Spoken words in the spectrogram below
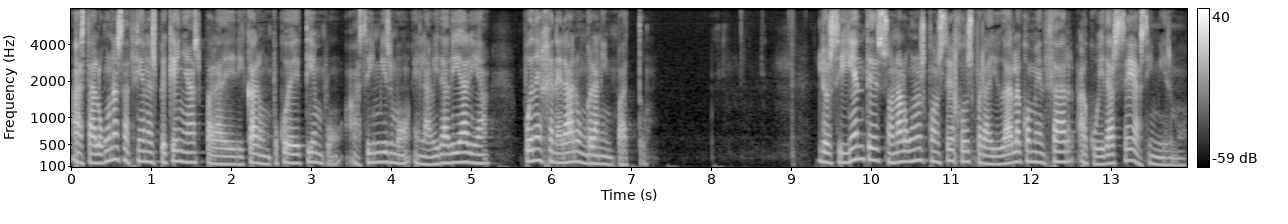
Hasta algunas acciones pequeñas para dedicar un poco de tiempo a sí mismo en la vida diaria pueden generar un gran impacto. Los siguientes son algunos consejos para ayudarle a comenzar a cuidarse a sí mismo.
